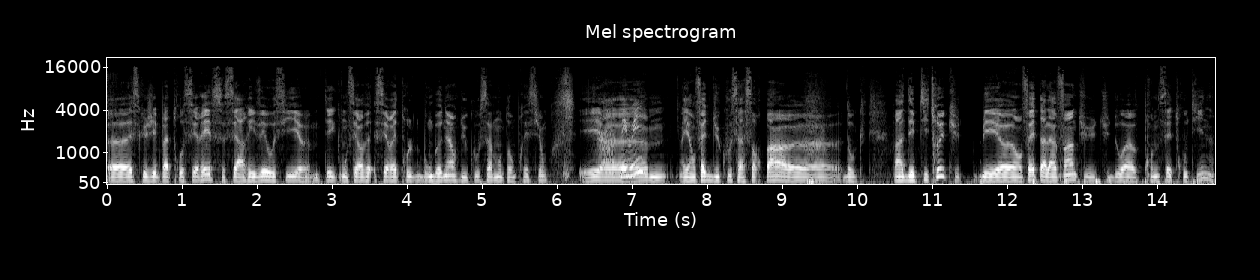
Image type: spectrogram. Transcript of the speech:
euh, est-ce que j'ai pas trop serré? C'est arrivé aussi. Euh, t'sais, qu'on serrait, trop le bon bonheur, du coup, ça monte en pression. Et, Ah, euh, et en fait, du coup, ça sort pas. Euh, donc, enfin, des petits trucs. Mais euh, en fait, à la fin, tu, tu dois prendre cette routine.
